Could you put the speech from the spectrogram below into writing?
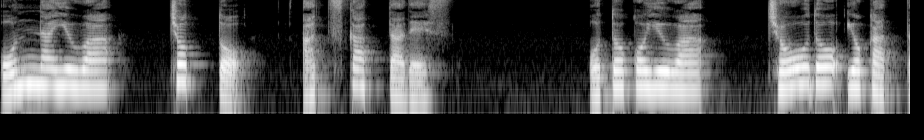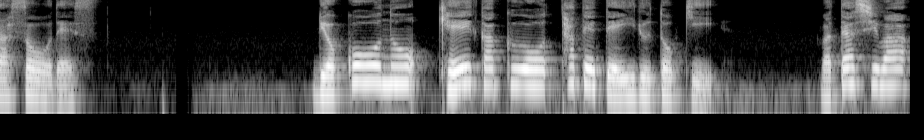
女湯はちょっと暑かったです。男湯はちょうどよかったそうです。旅行の計画を立てているとき、私は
